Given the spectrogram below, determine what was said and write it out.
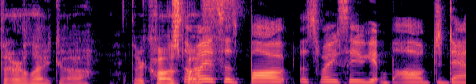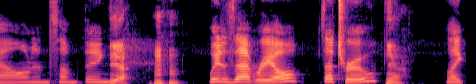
they're like uh they're caused Is that by why it says bog? That's why you say you get bogged down in something. yeah Mm-hmm. Wait, is that real? Is that true? yeah Like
